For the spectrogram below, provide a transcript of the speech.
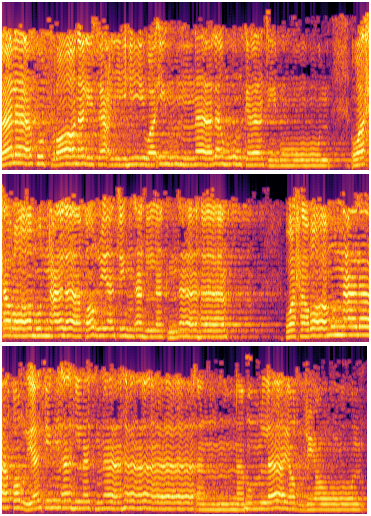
فلا كفران لسعيه وإنا له كاتبون وحرام على قرية أهلكناها وحرام على قرية أهلكناها أنهم لا يرجعون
